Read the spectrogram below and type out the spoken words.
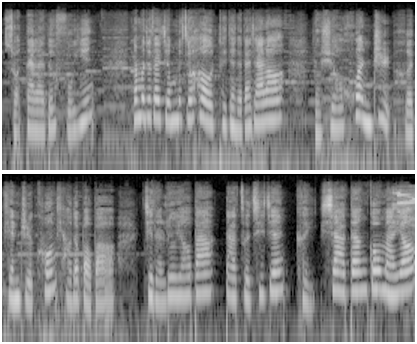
所带来的福音。那么就在节目的最后推荐给大家喽，有需要换制和添置空调的宝宝，记得六幺八大促期间可以下单购买哟。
